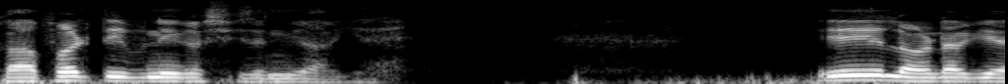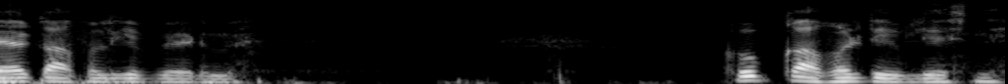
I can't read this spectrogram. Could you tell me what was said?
काफल टिपने का सीज़न भी आ गया है। ये लौंडा गया है काफल के पेड़ में। खूब काफल टिप लिया इसने।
